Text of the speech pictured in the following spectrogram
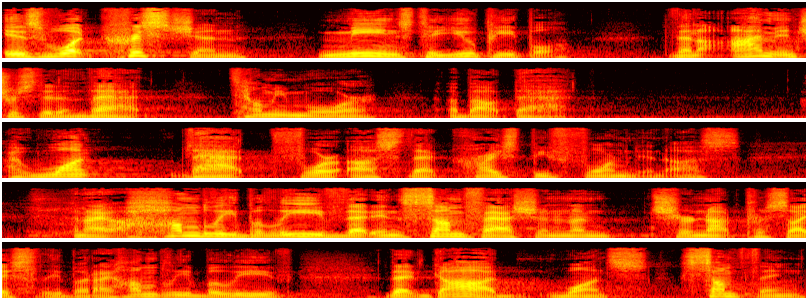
is what Christian means to you people, then I'm interested in that. Tell me more about that. I want that for us, that Christ be formed in us. And I humbly believe that in some fashion, and I'm sure not precisely, but I humbly believe that God wants something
